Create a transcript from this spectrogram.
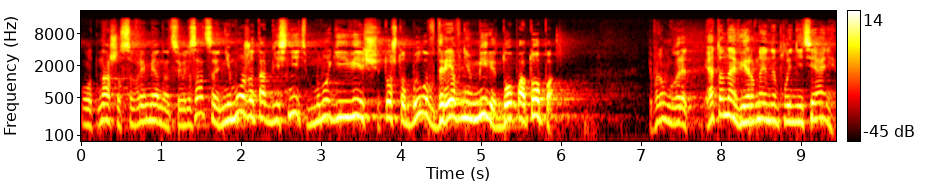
Вот наша современная цивилизация не может объяснить многие вещи, то, что было в древнем мире до потопа. И потом говорят, это, наверное, инопланетяне.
